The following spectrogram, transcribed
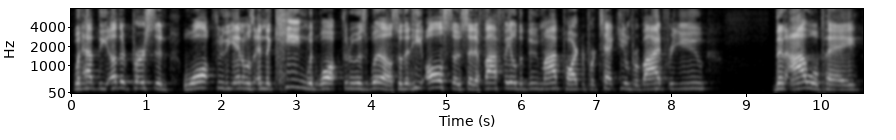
would have the other person walk through the animals, and the king would walk through as well, so that he also said, If I fail to do my part to protect you and provide for you, then I will pay.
